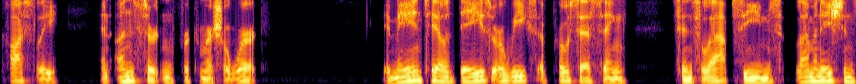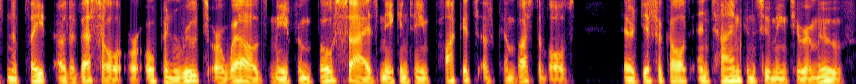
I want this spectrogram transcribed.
costly, and uncertain for commercial work. It may entail days or weeks of processing since lap seams, laminations in the plate of the vessel, or open roots or welds made from both sides may contain pockets of combustibles that are difficult and time consuming to remove.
